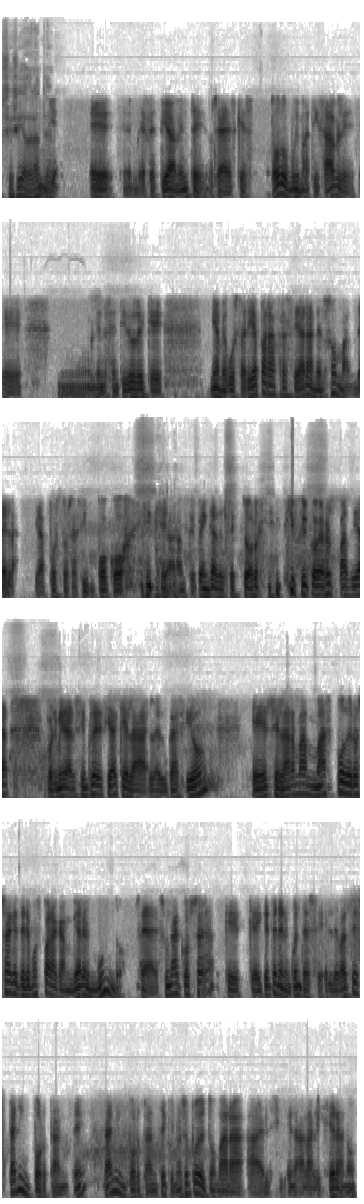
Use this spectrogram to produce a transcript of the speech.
sí, sí, adelante. Eh, efectivamente, o sea, es que es todo muy matizable, en el sentido de que Me gustaría parafrasear a Nelson Mandela, ya puestos así un poco, que aunque venga del sector científico aeroespacial, pues mira, él siempre decía que la, educación es el arma más poderosa que tenemos para cambiar el mundo. O sea, es una cosa que, hay que tener en cuenta. El debate es tan importante, tan importante, que no se puede tomar a, a, la ligera, ¿no?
